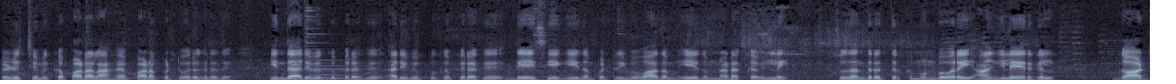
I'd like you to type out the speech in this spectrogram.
எழுச்சிமிக்க பாடலாக பாடப்பட்டு வருகிறது. இந்த அறிவுக்கு பிறகு அறிவிப்புக்கு பிறகு தேசிய கீதம் பற்றி விவாதம் ஏதும் நடக்கவில்லை. சுதந்திரத்திற்கு முன்பு வரை ஆங்கிலேயர்கள் காட்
